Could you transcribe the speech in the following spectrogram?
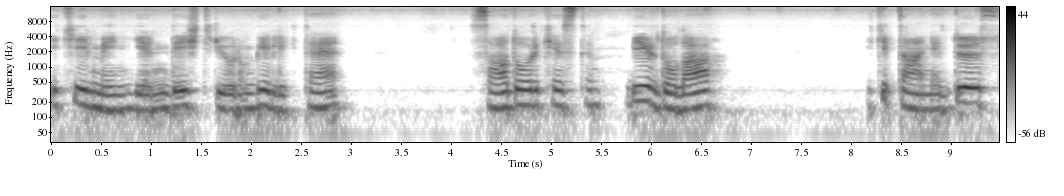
iki ilmeğin yerini değiştiriyorum birlikte. Sağa doğru kestim. Bir dola. İki tane düz.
